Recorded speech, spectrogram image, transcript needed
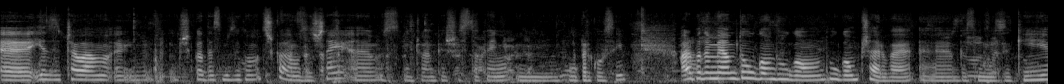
E, Ja zaczęłam e, przygodę z muzyką od szkoły muzycznej. E, Skończyłam pierwszy stopień mm, na perkusji, ale potem miałam długą, długą, długą przerwę bez muzyki,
